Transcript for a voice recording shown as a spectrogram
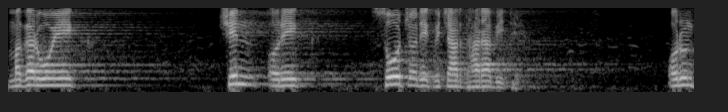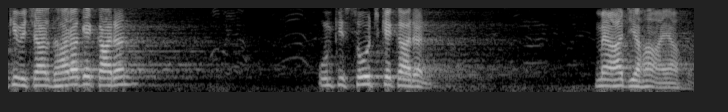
मगर वो एक चिन्ह और एक सोच और एक विचारधारा भी थे। और उनकी विचारधारा के कारण, उनकी सोच के कारण मैं आज यहाँ आया हूँ।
